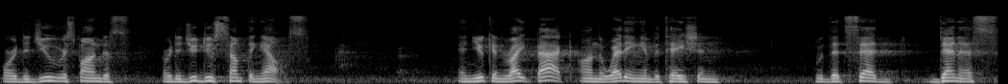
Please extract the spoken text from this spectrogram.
Or did you respond to or did you do something else? And you can write back on the wedding invitation that said Dennis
